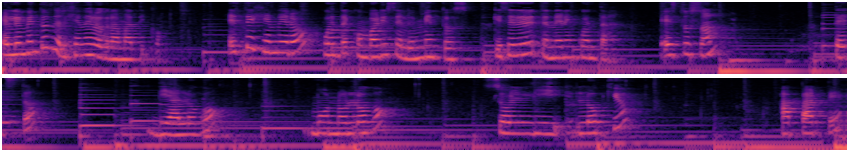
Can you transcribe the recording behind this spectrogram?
Elementos del género dramático. Este género cuenta con varios elementos que se debe tener en cuenta. Estos son texto, diálogo, monólogo, soliloquio, aparte,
